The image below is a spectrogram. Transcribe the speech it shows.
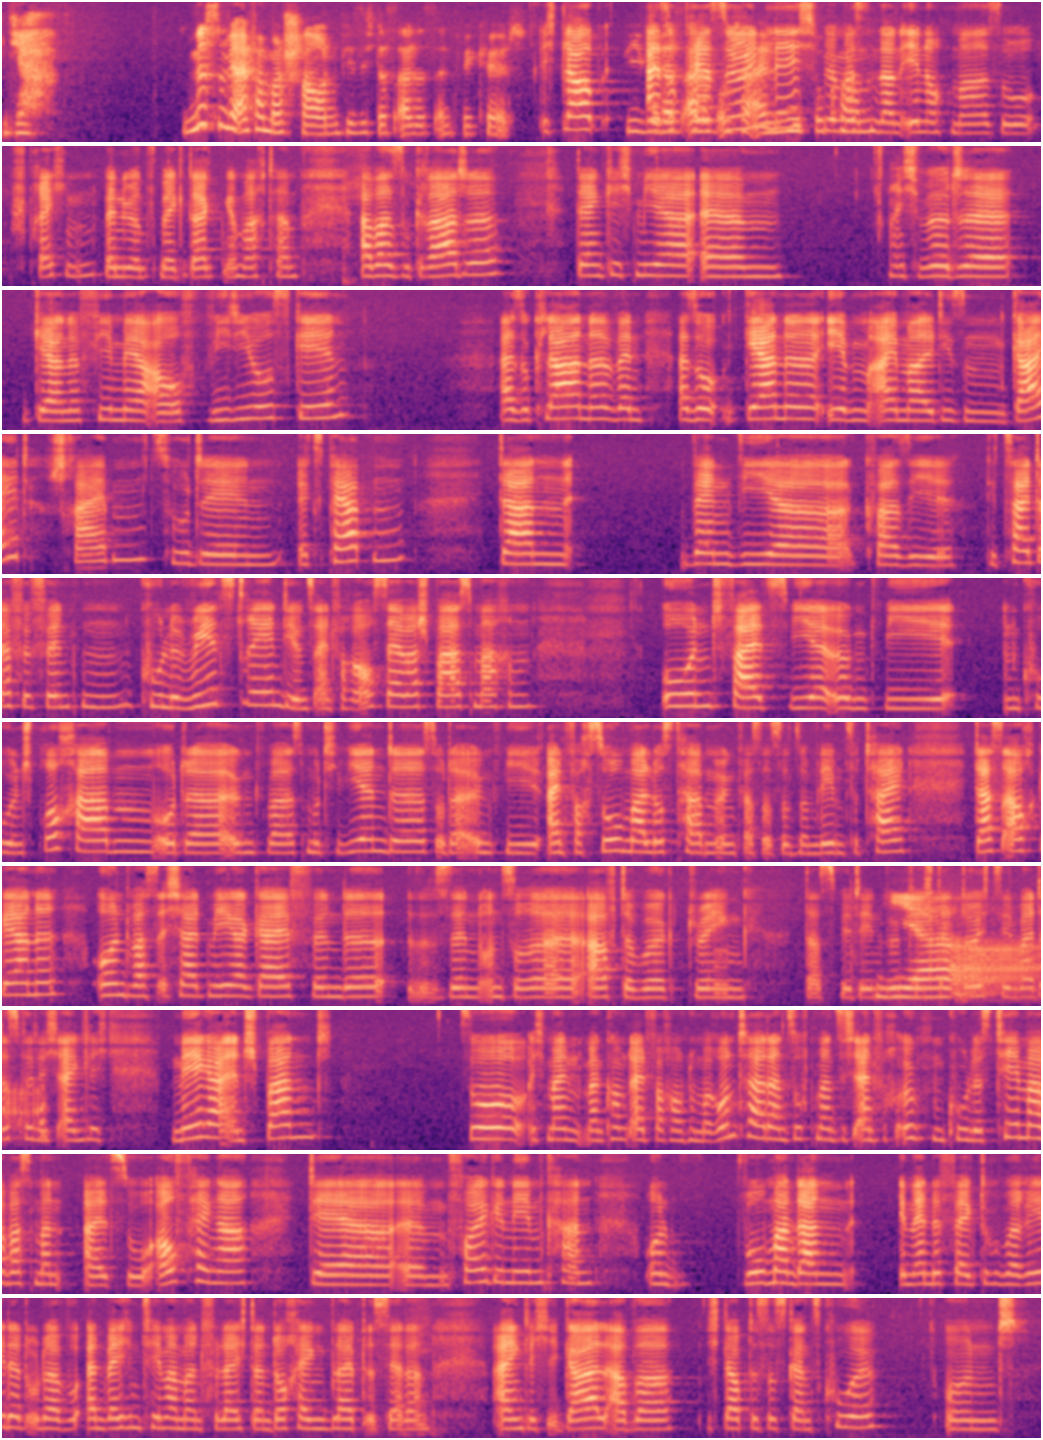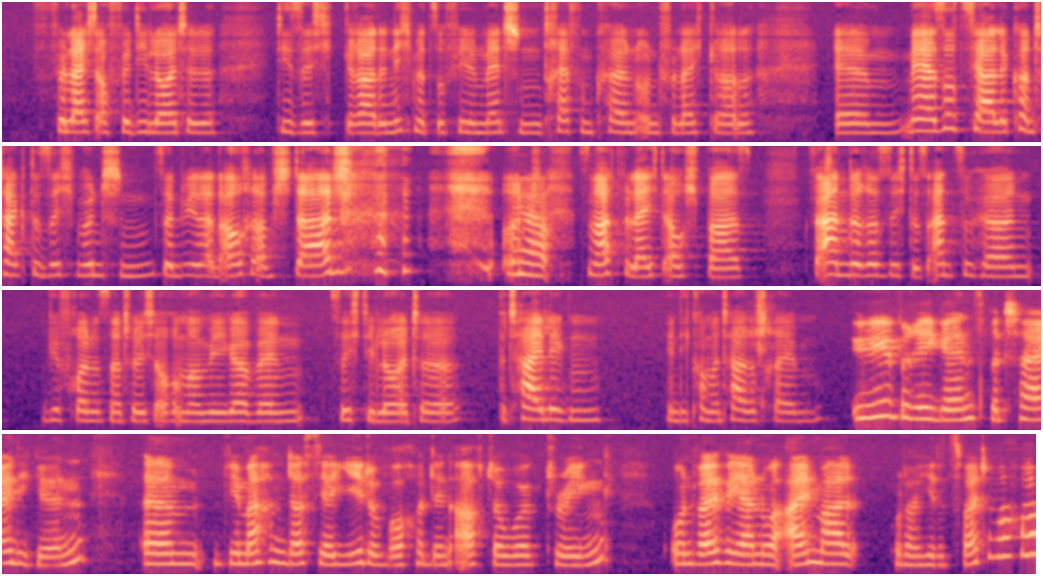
ja, müssen wir einfach mal schauen, wie sich das alles entwickelt. Ich glaube, also persönlich, wir müssen dann eh noch mal so sprechen, wenn wir uns mehr Gedanken gemacht haben. Aber so gerade denke ich mir, ähm, ich würde gerne viel mehr auf Videos gehen. Also klar, ne, wenn, also gerne eben einmal diesen Guide schreiben zu den Experten. Dann, wenn wir quasi die Zeit dafür finden, coole Reels drehen, die uns einfach auch selber Spaß machen. Und falls wir irgendwie einen coolen Spruch haben oder irgendwas Motivierendes oder irgendwie einfach so mal Lust haben, irgendwas aus unserem Leben zu teilen, das auch gerne. Und was ich halt mega geil finde, sind unsere Afterwork-Drink, dass wir den wirklich ja. dann durchziehen, weil das finde ich eigentlich mega entspannt. So, ich meine, man kommt einfach auch nochmal runter, dann sucht man sich einfach irgendein cooles Thema, was man als so Aufhänger der ähm, Folge nehmen kann und wo man dann im Endeffekt drüber redet oder wo, an welchem Thema man vielleicht dann doch hängen bleibt, ist ja dann eigentlich egal, aber ich glaube, das ist ganz cool und vielleicht auch für die Leute, die sich gerade nicht mit so vielen Menschen treffen können und vielleicht gerade ähm, mehr soziale Kontakte sich wünschen, sind wir dann auch am Start. und ja. es macht vielleicht auch Spaß für andere, sich das anzuhören. Wir freuen uns natürlich auch immer mega, wenn sich die Leute beteiligen, in die Kommentare schreiben. Übrigens beteiligen. Ähm, wir machen das ja jede Woche, den Afterwork Drink. Und weil wir ja nur einmal oder jede zweite Woche?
